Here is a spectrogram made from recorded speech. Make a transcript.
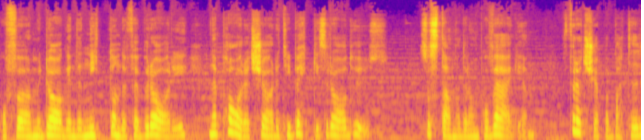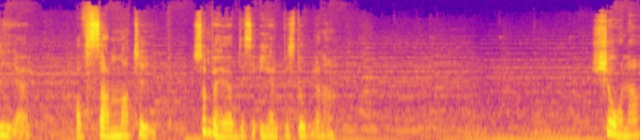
På förmiddagen den 19 februari när paret körde till Beckys radhus så stannade de på vägen för att köpa batterier av samma typ som behövdes i elpistolerna. Shona,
